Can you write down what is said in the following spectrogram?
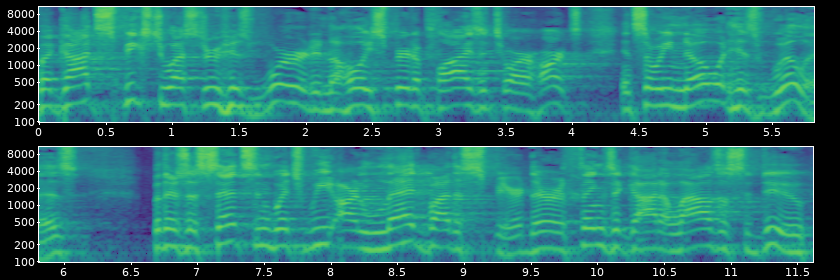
but God speaks to us through His Word, and the Holy Spirit applies it to our hearts. And so we know what His will is, but there's a sense in which we are led by the Spirit. There are things that God allows us to do,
